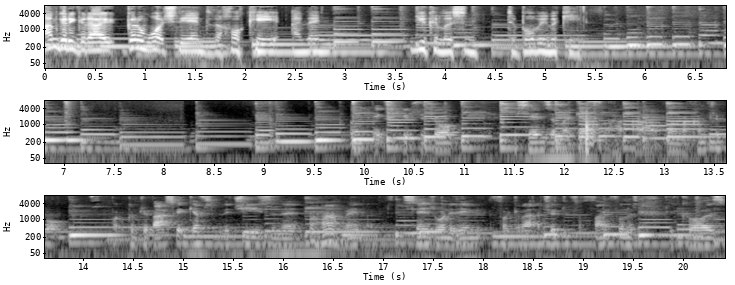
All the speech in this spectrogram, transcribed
I'm going to get out, going to watch the end of the hockey, and then you can listen to Bobby McKean. Executes the job. He sends him a gift, a, a, one of my country box, country basket gifts with the cheese and the uh-huh. right. Sends one of them for gratitude, for thankfulness, because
